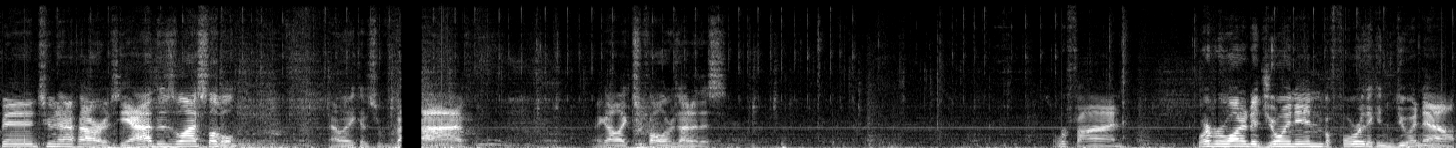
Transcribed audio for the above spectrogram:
Been two and a half hours. Yeah, this is the last level. Now we can survive. I got like two followers out of this. So we're fine. Whoever wanted to join in before, they can do it now.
